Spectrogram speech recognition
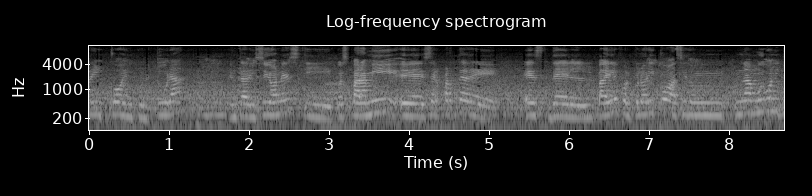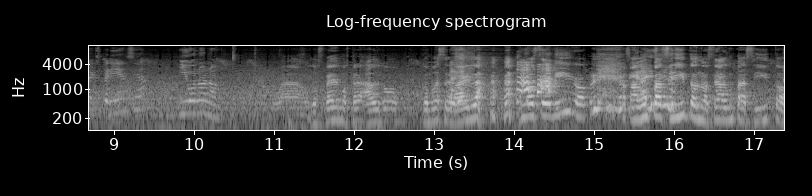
rico en cultura, en tradiciones y pues para mí eh, ser parte de, es, del baile folclórico ha sido un- una muy bonita experiencia y un honor. wow. ¿Nos puede mostrar algo? ¿Cómo se baila? no sé, digo. Algún pasito, no sé, algún pasito.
